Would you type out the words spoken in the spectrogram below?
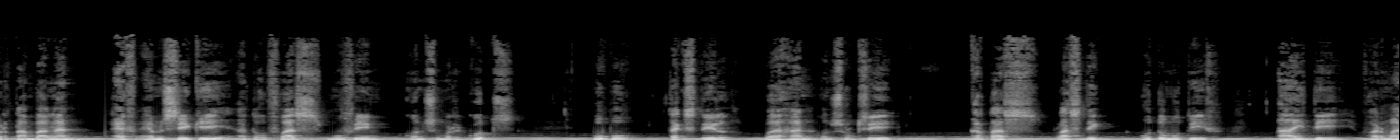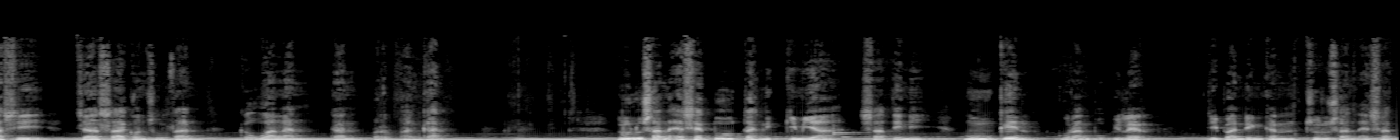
pertambangan, FMCG atau Fast Moving Consumer Goods, pupuk, tekstil, bahan konstruksi, kertas, plastik, otomotif, IT, farmasi, jasa konsultan, keuangan, dan perbankan. Lulusan S1 Teknik Kimia saat ini mungkin kurang populer dibandingkan jurusan S1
